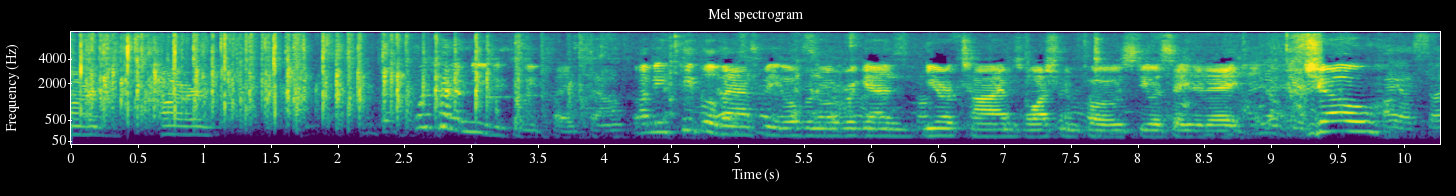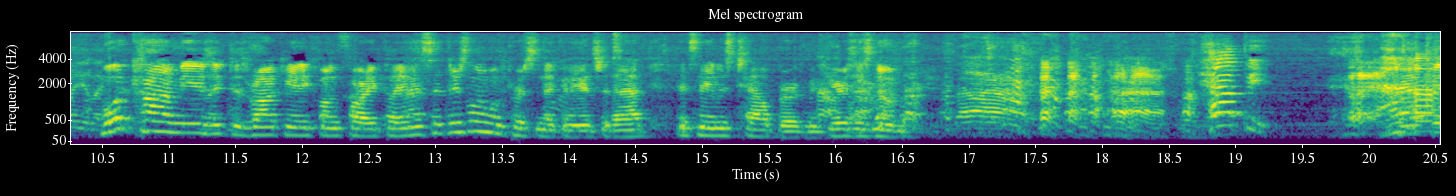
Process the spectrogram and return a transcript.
our, our, our what kind of music do we play, Tal? I mean, people have asked me over and over again, New York Times, Washington Post, USA Today, Joe, what kind of music does Rock Candy Funk Party play? And I said, there's only one person that can answer that. His name is Tal Bergman. Here's his number. Happy! Happy,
